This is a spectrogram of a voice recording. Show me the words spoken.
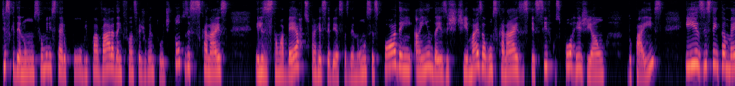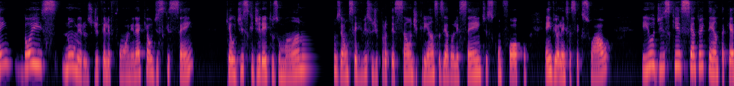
Disque Denúncia, o Ministério Público, a Vara da Infância e Juventude. Todos esses canais, eles estão abertos para receber essas denúncias. Podem ainda existir mais alguns canais específicos por região do país. E existem também dois números de telefone, né, que é o Disque 100, que é o Disque Direitos Humanos, é um serviço de proteção de crianças e adolescentes com foco em violência sexual, e o Disque 180, que é,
